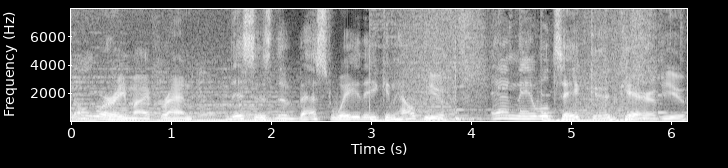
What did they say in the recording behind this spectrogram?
Don't worry, my friend. This is the best way they can help you, and they will take good care of you.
